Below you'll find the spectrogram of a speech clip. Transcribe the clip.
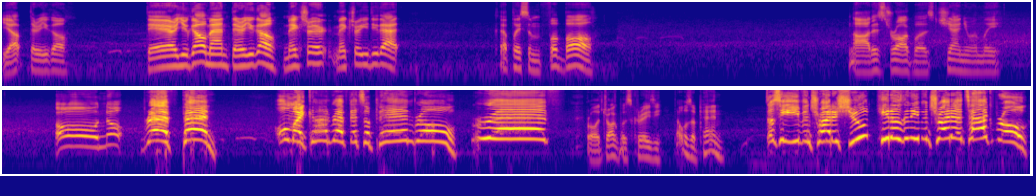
Yep, there you go. There you go, man. There you go. Make sure, make sure you do that. Gotta play some football. Nah, this Drogba is genuinely... Oh, no. Ref, pen! Oh my god, ref, that's a pen, bro! Ref! Bro, Drogba's crazy. That was a pen. Does he even try to shoot? He doesn't even try to attack, bro!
